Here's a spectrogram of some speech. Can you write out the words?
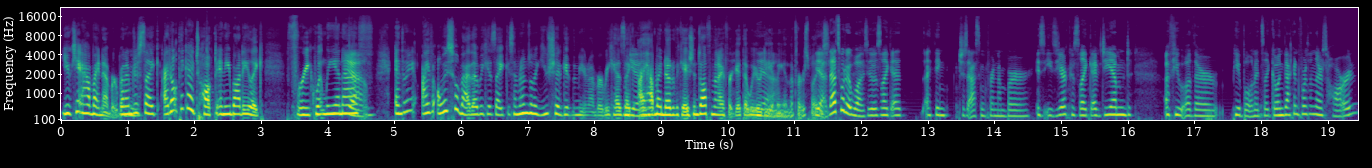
you can't have my number, but I'm Mhm. just like I don't think I talk to anybody like frequently enough. Yeah. And then I I always feel bad though because like sometimes I'm like you should give them your number because like Yeah. I have my notifications off and then I forget that we were Yeah. DMing in the first place. Yeah, that's what it was. It was like a, I think just asking for a number is easier because like I've DM'd a few other people and it's like going back and forth and there's hard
